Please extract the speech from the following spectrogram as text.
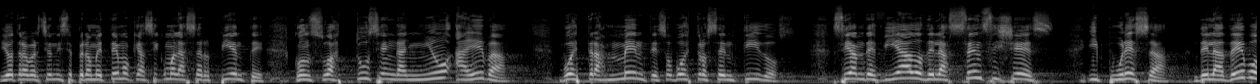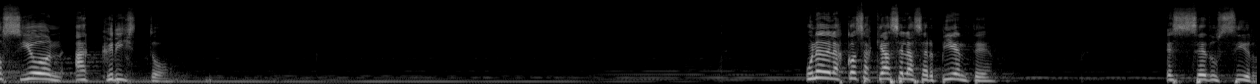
Y otra versión dice, pero me temo que así como la serpiente con su astucia engañó a Eva, vuestras mentes o vuestros sentidos sean desviados de la sencillez y pureza de la devoción a Cristo. Una de las cosas que hace la serpiente es seducir,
